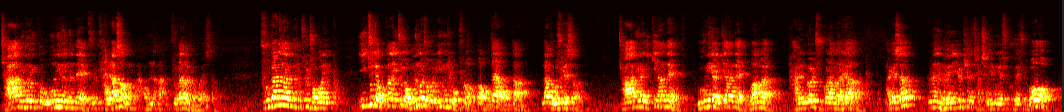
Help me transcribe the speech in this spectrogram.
좌미도 있고 우미도 있는데 둘 달라서 없, 없, 아, 불가능한 경우가 있어 불가능한 함수를 줘버리 이쪽에 없거나 이쪽에 없는 걸 줘버리면 이 문제 못 풀어 어, 없다야 없다 난 뭐 주겠어 좌미가 있긴 한데 우미가 있긴 한데 뭐한 거야 다른 걸 줄 거란 말이야 알겠어? 그러면 너희는 이렇게 해서 좌측 미분 계수 구해주고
